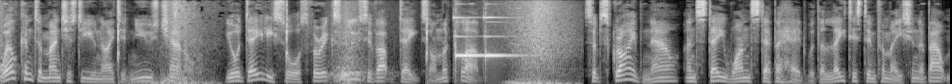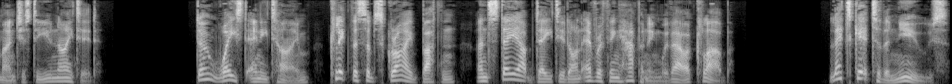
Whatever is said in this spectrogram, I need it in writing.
Welcome to Manchester United News Channel, your daily source for exclusive updates on the club. Subscribe now and stay one step ahead with the latest information about Manchester United. Don't waste any time, click the subscribe button and stay updated on everything happening with our club. Let's get to the news.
